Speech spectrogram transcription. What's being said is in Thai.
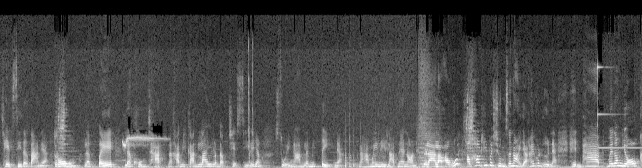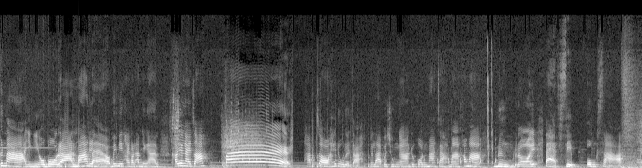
เฉดสีต่างๆเนี่ยตรงและเป๊ะและคมชัดนะคะ มีการไล่ลำดับเฉดสีได้อย่างสวยงามและมิติเนี่ยนะคะไม่ลี้ลับแน่นอน เวลาเราเอาอุ๊ยเอาเข้าที่ประชุมซะหน่อยอยากให้คนอื่นเนี่ยเห็นภาพไม่ต้องยกขึ้นมาอย่างนี้โอโบราณมากแล้ว ไม่มีใครเขาทำอย่างนั้นเขายังไงจ๊ะเป้ พับจอให้ดูเลยจ้ะ เวลาประชุมงานทุกคนมาจ้ะมาเข้ามา 180 องศา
